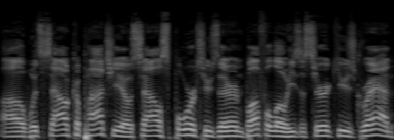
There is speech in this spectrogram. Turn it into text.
uh, with Sal Capaccio, Sal Sports, who's there in Buffalo. He's a Syracuse grad.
